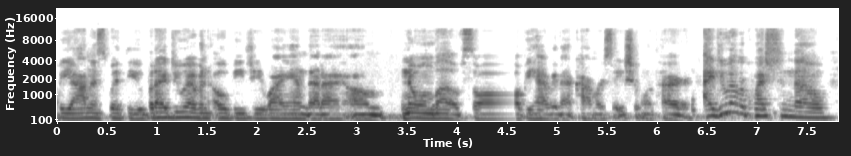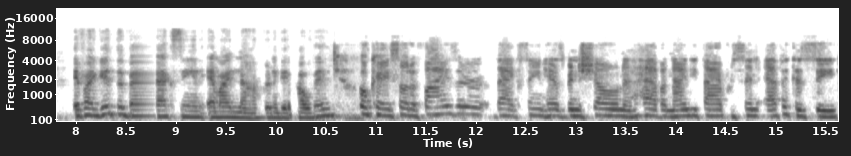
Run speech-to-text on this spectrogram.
be honest with you, but I do have an OBGYN that I um, know and love, so I'll be having that conversation with her. I do have a question though. If I get the vaccine, am I not going to get COVID? Okay, so the Pfizer vaccine has been shown to have a 95% efficacy.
